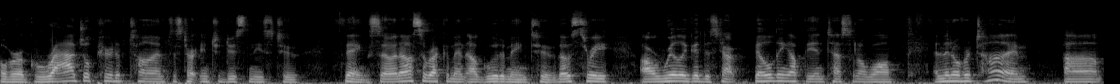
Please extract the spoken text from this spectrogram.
over a gradual period of time to start introducing these two things. So, and I also recommend L-glutamine too. Those three are really good to start building up the intestinal wall, and then over time, um,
